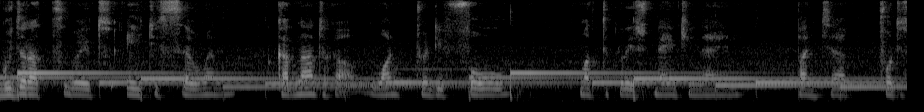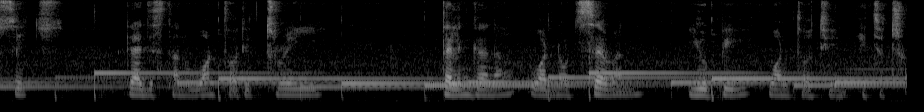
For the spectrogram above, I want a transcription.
Gujarat with 87, Karnataka 124, Madhya Pradesh 99, Punjab 46, Rajasthan 133, Telangana 107, UP 113, etc.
